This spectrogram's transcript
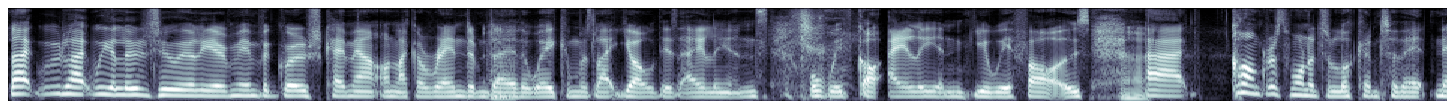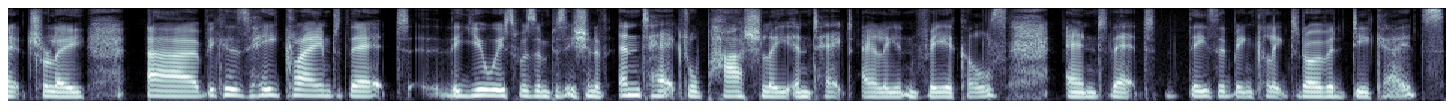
like like we alluded to earlier, remember Grusch came out on like a random day of the week and was like, "Yo, there's aliens, or we've got alien UFOs." uh Congress wanted to look into that naturally uh, because he claimed that the US was in possession of intact or partially intact alien vehicles and that these had been collected over decades.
